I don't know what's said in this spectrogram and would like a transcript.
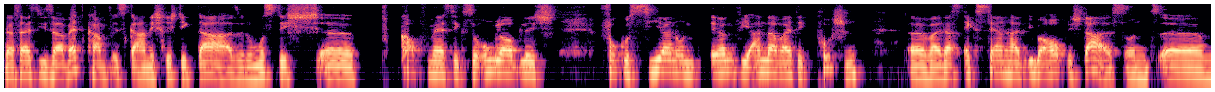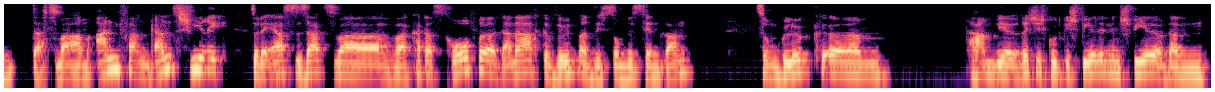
das heißt, dieser Wettkampf ist gar nicht richtig da. Also du musst dich äh, kopfmäßig so unglaublich fokussieren und irgendwie anderweitig pushen, äh, weil das extern halt überhaupt nicht da ist. Und ähm, das war am Anfang ganz schwierig. So der erste Satz war, war Katastrophe. Danach gewöhnt man sich so ein bisschen dran. Zum Glück ähm, haben wir richtig gut gespielt in dem Spiel und dann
